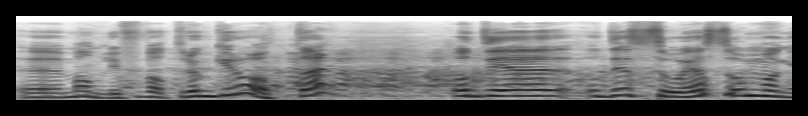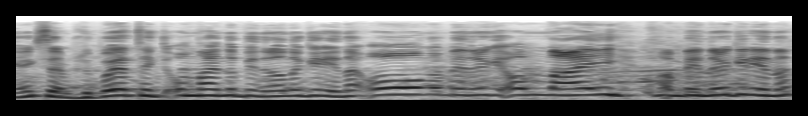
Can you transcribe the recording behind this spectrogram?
uh, mannlige forfattere å gråte. Og det, og det så jeg så mange eksempler på. Jeg tenkte å nei, nå begynner han å grine. Å, nå begynner å nei, han begynner å grine.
